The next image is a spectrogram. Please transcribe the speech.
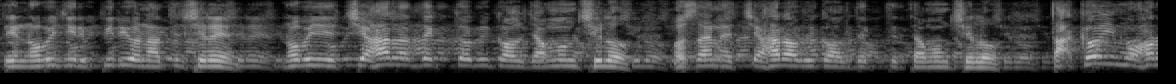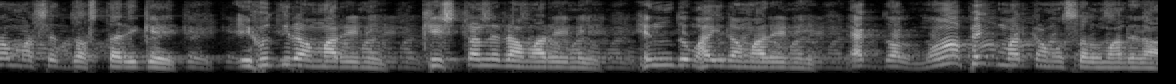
তিনি নবীজির প্রিয় নাতি ছিলেন। নবীজির চেহারা দেখতে অবিকল যেমন ছিল হোসেনের চেহারা অবিকল দেখতে তেমন ছিল। তাকেও এই মহরম মাসের দশ তারিখে ইহুদিরা মারেনি, খ্রিস্টানেরা মারেনি, হিন্দু ভাইরা মারেনি, একদল মোনাফেক মার্কা মুসলমানেরা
